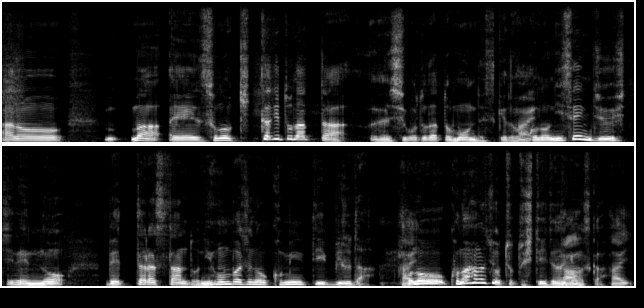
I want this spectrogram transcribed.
あのまあ、えーそのきっかけとなった、えー仕事だと思うんですけど、はいこの2017年のベッタラスタンド日本橋のコミュニティビルダー、はいこのこの話をちょっとしていただけますか？あはい。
